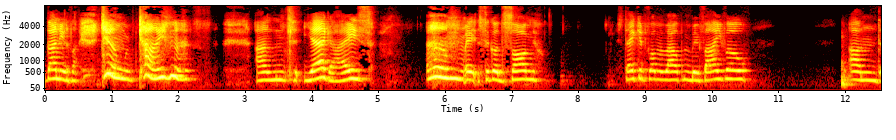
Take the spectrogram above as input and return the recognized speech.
Danny was like, kill him with kindness. And yeah, guys, um, it's a good song. It's taken from her album Revival. And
